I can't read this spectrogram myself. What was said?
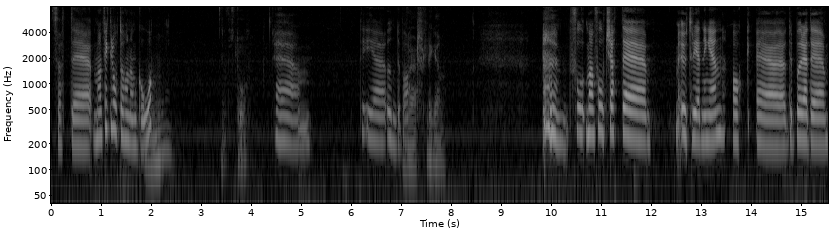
Så att eh, man fick låta honom gå. Mm. Jag förstår. Ehm, det är underbart. Verkligen. Man fortsatte med utredningen och eh, det började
